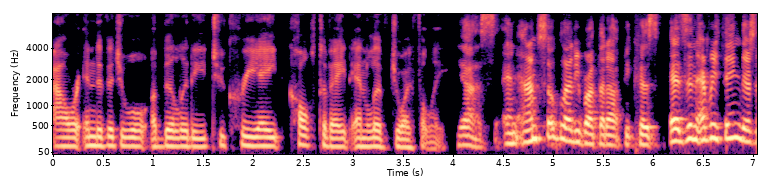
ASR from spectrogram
our individual ability to create, cultivate, and live joyfully? Yes. And, and I'm so glad you brought that up because, as in everything, there's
